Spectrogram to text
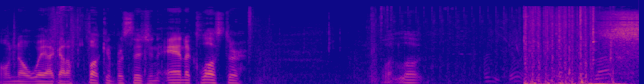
Oh no way! I got a fucking precision and a cluster. What luck? What are you doing?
